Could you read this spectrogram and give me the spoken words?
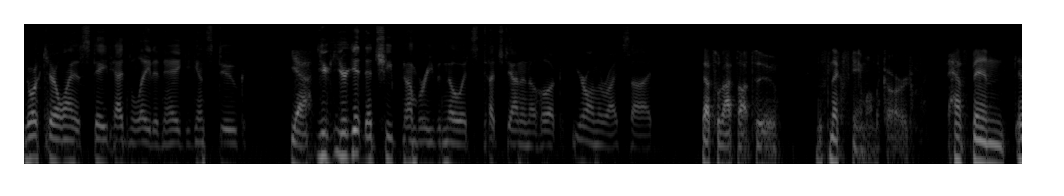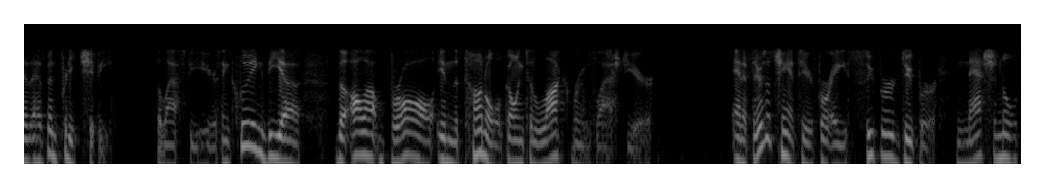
North Carolina State hadn't laid an egg against Duke. Yeah. You, you're getting a cheap number, even though it's touchdown and a hook. You're on the right side. That's what I thought too. This next game on the card has been has been pretty chippy the last few years, including the uh, the all-out brawl in the tunnel going to the locker rooms last year. And if there's a chance here for a super duper national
